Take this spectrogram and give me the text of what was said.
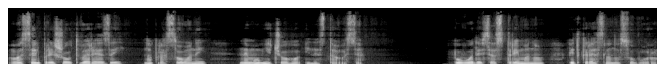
Василь прийшов тверезий, напрасований, немов нічого і не сталося. Поводився стримано, підкреслено суворо.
